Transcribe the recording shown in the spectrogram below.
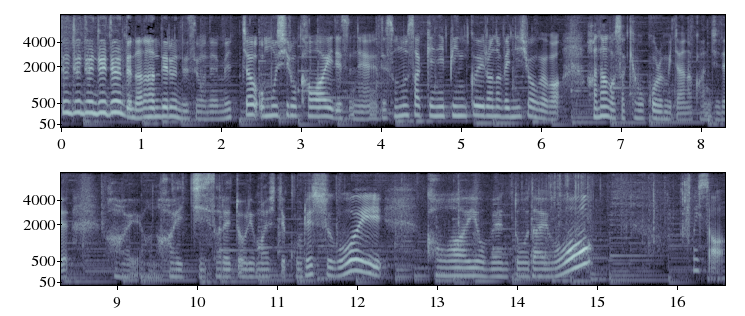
ドゥンドゥンドゥンドゥンドゥンって並んでるんですよね。めっちゃ面白可愛いですね。でその先にピンク色の紅生姜が花が咲き誇るみたいな感じではい、あの配置されておりましてこれすごい可愛いお弁当だよ。おいさ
